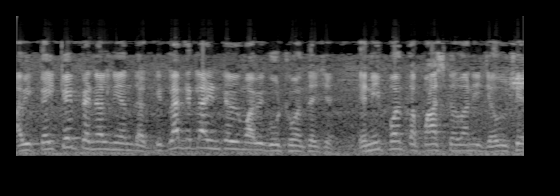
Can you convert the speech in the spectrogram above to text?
આવી કઈ કઈ પેનલની અંદર કેટલા કેટલા ઇન્ટરવ્યૂમાં આવી ગોઠવણ થઈ છે, એની પણ તપાસ કરવાની જરૂર છે.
